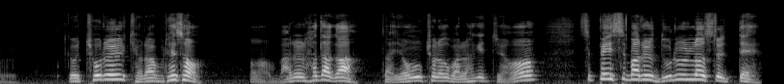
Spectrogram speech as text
음, 초를 결합을 해서 어, 말을 하다가 자 0초라고 말을 하겠죠. 스페이스바를 누르렀을 때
